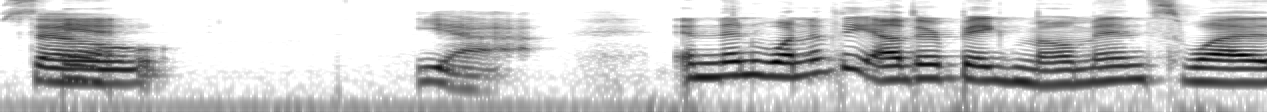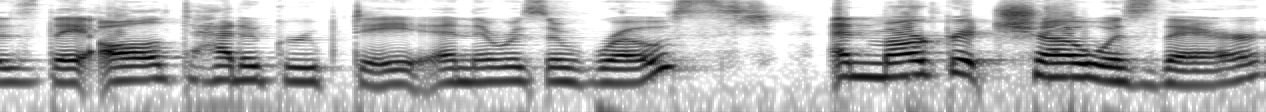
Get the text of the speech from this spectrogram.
So yeah. And then one of the other big moments was they all had a group date and there was a roast and Margaret Cho was there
